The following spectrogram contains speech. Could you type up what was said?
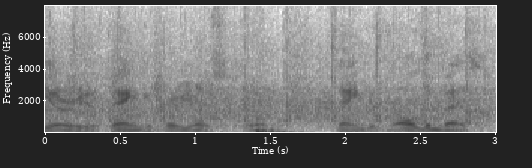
hear you. Thank you for your support. Thank you. All the best.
